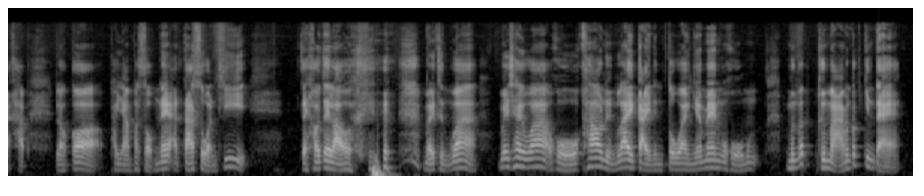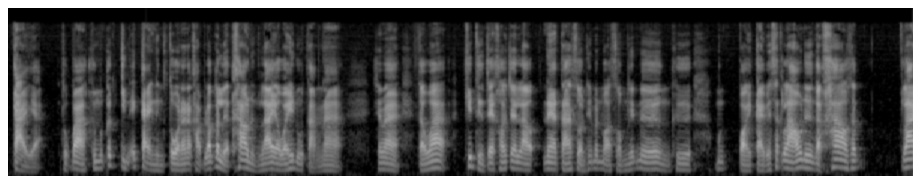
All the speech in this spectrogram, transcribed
นะครับ แล้วก็พยายามผสมในอัตราส่วนที่ใจเขาใจเรา หมายถึงว่าไม่ใช่ว่าโอ้โหข้าวหนึ่งไล่ไก่หนึ่งตัวอย่างเงี้ยแม่งโอ้โหมึงมึงก็คือหมามันก็กินแต่ไก่อะ ถูกป่ะคือมันก็กินไอ้ไก่หนึ่งตัวนะครับ แล้วก็เหลือข้าวหนึ่งไล่เอาไว้ให้ดูต่างหน้าใช่ไหมแต่ว่าคิดถึงใจเขาใจเราในตาส่วนที่มันเหมาะสมนิดนึง คือมึงปล่อยไก่ไปสักเล้านึงกับข้าวสักไล่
